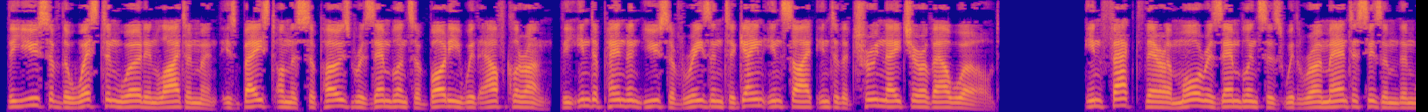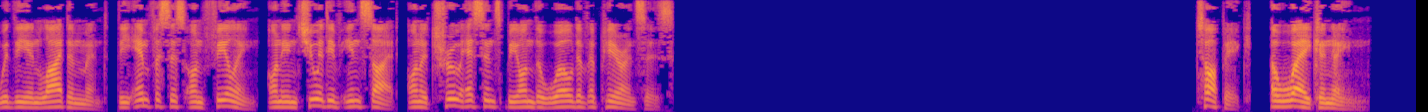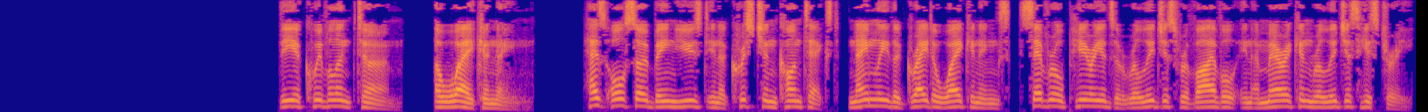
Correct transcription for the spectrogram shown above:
The use of the Western word enlightenment is based on the supposed resemblance of bodhi with Aufklärung, the independent use of reason to gain insight into the true nature of our world. In fact there are more resemblances with Romanticism than with the Enlightenment, the emphasis on feeling, on intuitive insight, on a true essence beyond the world of appearances. Awakening The equivalent term, "'awakening' has also been used in a Christian context, namely the Great Awakenings, several periods of religious revival in American religious history.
